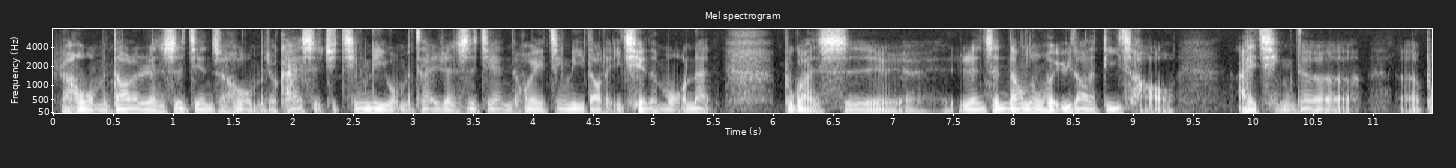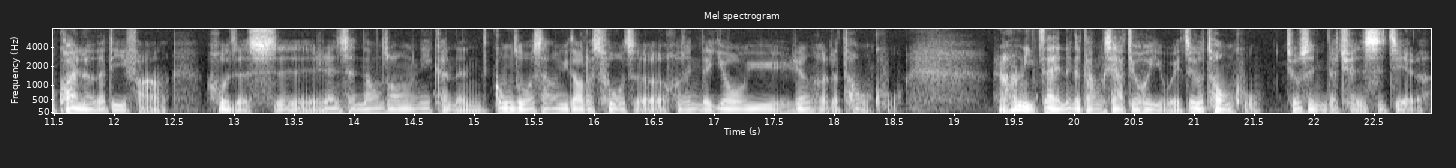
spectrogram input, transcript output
然后我们到了人世间之后，我们就开始去经历我们在人世间会经历到的一切的磨难，不管是人生当中会遇到的低潮、爱情的呃不快乐的地方。或者是人生当中，你可能工作上遇到的挫折，或者你的忧郁，任何的痛苦，然后你在那个当下就会以为这个痛苦就是你的全世界了。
